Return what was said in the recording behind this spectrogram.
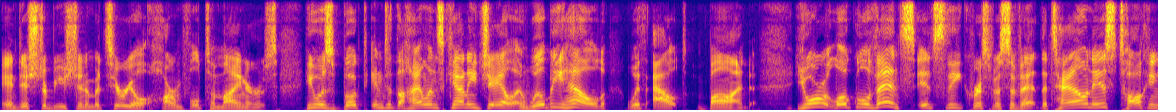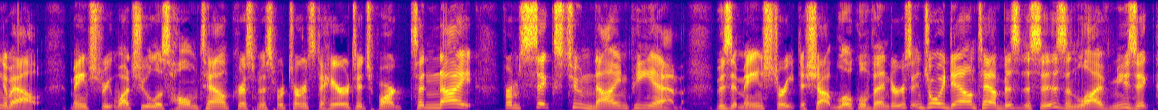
and distribution of material harmful to minors. He was booked into the Highlands County Jail and will be held without bond. Your local events it's the Christmas event the town is talking about. Main Street Wauchula's hometown Christmas returns to Heritage Park tonight from 6 to 9 p.m. Visit Main Street to shop local vendors, enjoy downtown businesses and live music,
